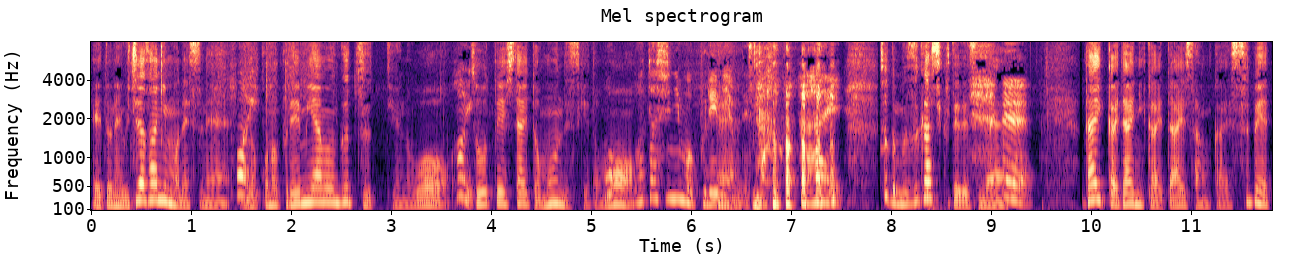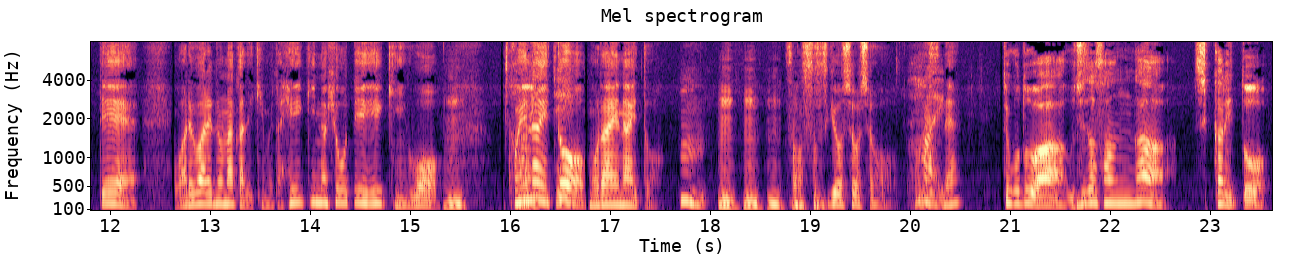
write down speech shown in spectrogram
えっ、とね、内田さんにもですね、はい、あのこのプレミアムグッズっていうのを贈呈したいと思うんですけども、はい、私にもプレミアムですか、えー、はい。ちょっと難しくてですね、えー第1回第2回第3回すべて我々の中で決めた平均の評定平均を超えないともらえないと、その卒業証書をですね。と、はい、いうことは内田さんがしっかりと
